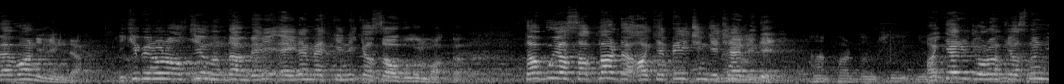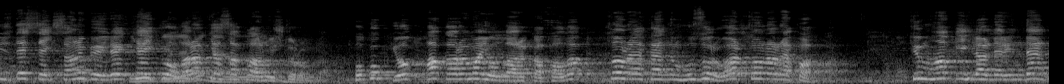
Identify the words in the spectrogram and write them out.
ve Van ilinde. 2016 yılından beri eylem etkinlik yasağı bulunmaktadır. Tabi bu yasaklar da AKP için geçerli değil. Ha pardon şey Hakkari coğrafyasının yüzde seksanı böyle keyfi olarak yasaklanmış durumda. Hukuk yok, hak arama yolları kapalı, sonra efendim huzur var, sonra refah var. Tüm hak ihlallerinden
